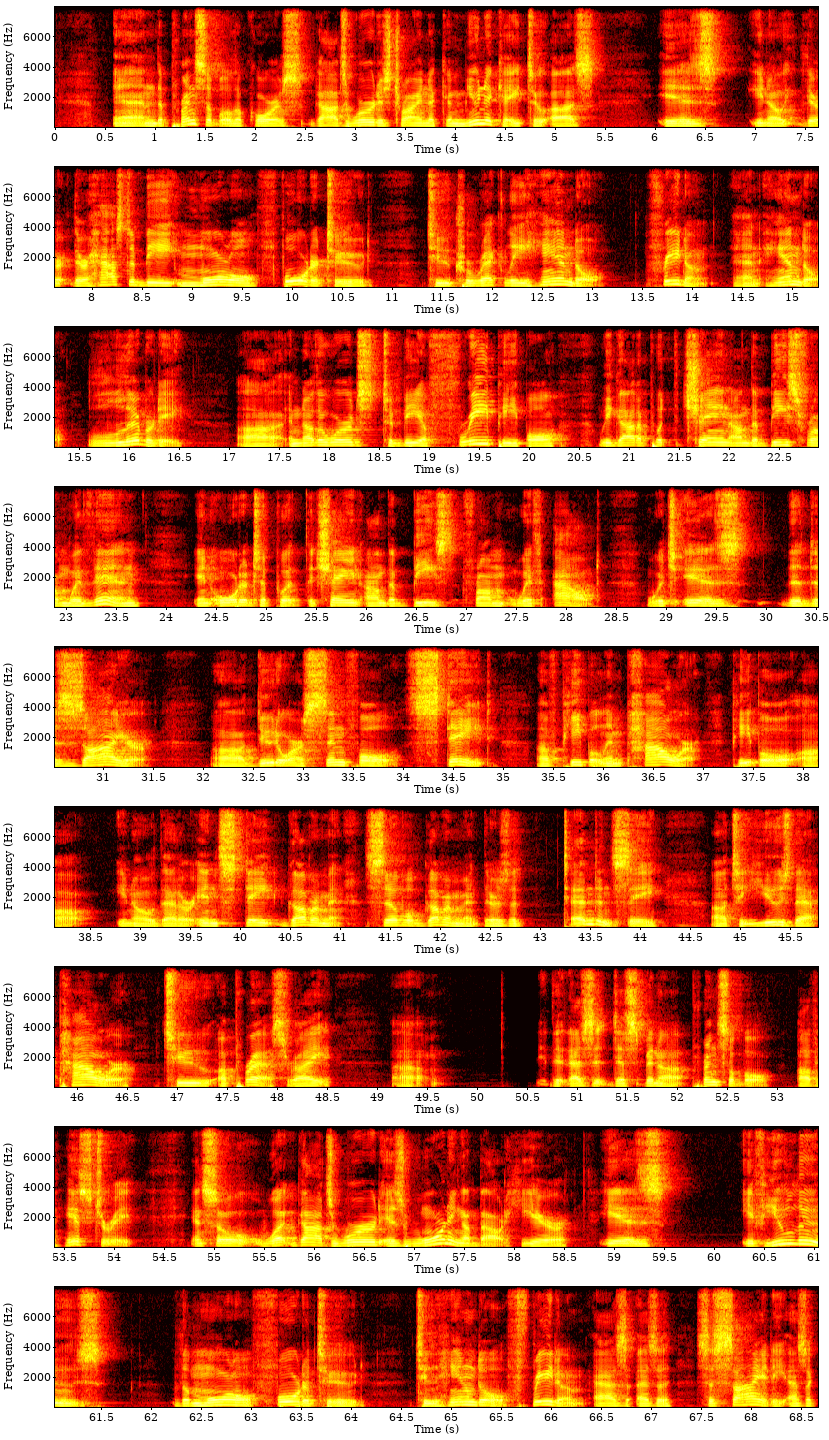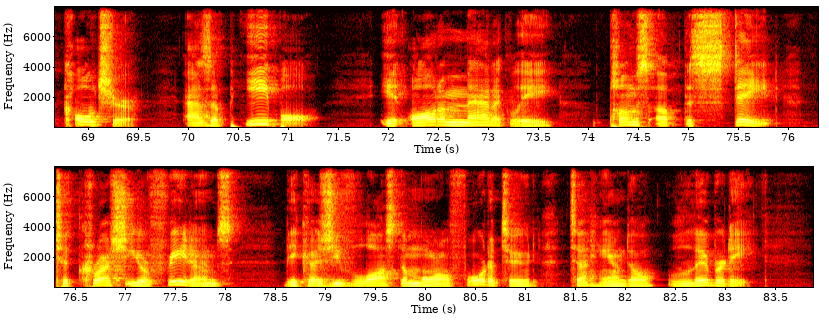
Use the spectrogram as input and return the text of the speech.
And the principle, of course, God's word is trying to communicate to us is, you know, there, there has to be moral fortitude to correctly handle freedom and handle liberty. Uh, in other words, to be a free people, we got to put the chain on the beast from within in order to put the chain on the beast from without, which is the desire uh, due to our sinful state of people in power, people, uh, you know, that are in state government, civil government. There's a tendency uh, to use that power to oppress, right? Um, that's just been a principle of history. And so, what God's word is warning about here is if you lose the moral fortitude to handle freedom as, as a society, as a culture, as a people, it automatically pumps up the state to crush your freedoms because you've lost the moral fortitude to handle liberty.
